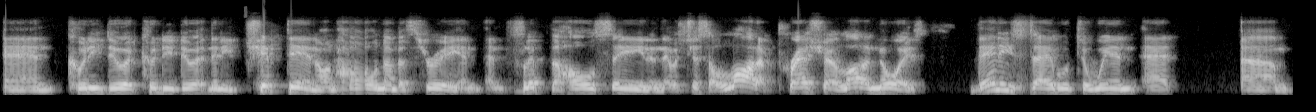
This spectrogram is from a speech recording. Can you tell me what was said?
And could he do it? Could he do it? And then he chipped in on hole number three and, and flipped the whole scene. And there was just a lot of pressure, a lot of noise. Then he's able to win at um,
